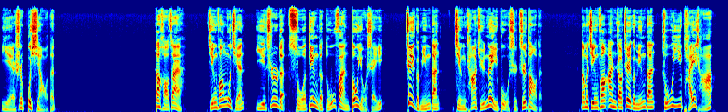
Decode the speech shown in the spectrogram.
也是不小的。但好在啊，警方目前。已知的锁定的毒贩都有谁？这个名单警察局内部是知道的。那么，警方按照这个名单逐一排查，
